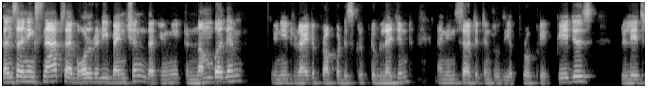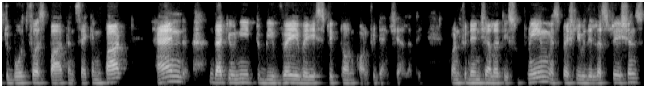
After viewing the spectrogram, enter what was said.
Concerning snaps, I've already mentioned that you need to number them. You need to write a proper descriptive legend and insert it into the appropriate pages. Relates to both first part and second part and that you need to be very, very strict on confidentiality. Confidentiality supreme, especially with illustrations,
